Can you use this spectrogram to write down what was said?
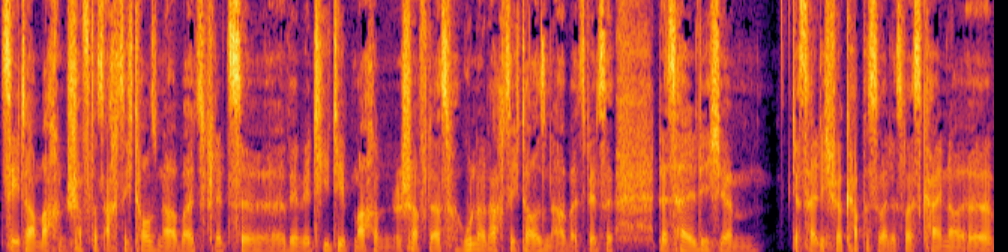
CETA machen, schafft das 80.000 Arbeitsplätze. Äh, wenn wir TTIP machen, schafft das 180.000 Arbeitsplätze. Das halte ich, ähm, das halte ich für Kappes, weil das weiß keiner, äh,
